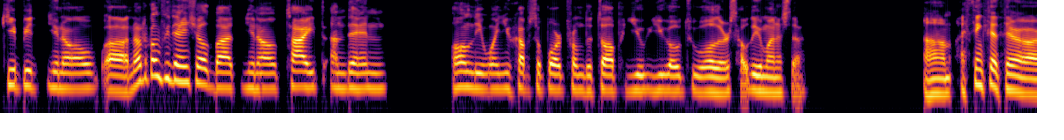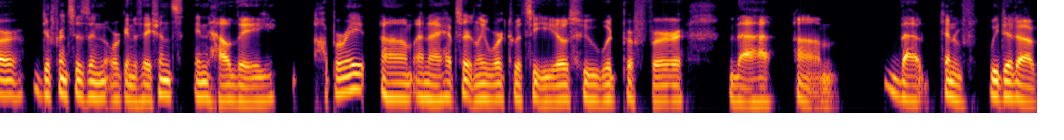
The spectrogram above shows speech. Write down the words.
keep it, you know, uh, not confidential, but you know, tight, and then only when you have support from the top, you you go to others. How do you manage that? Um, I think that there are differences in organizations in how they operate, um, and I have certainly worked with CEOs who would prefer that um, that kind of we did a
